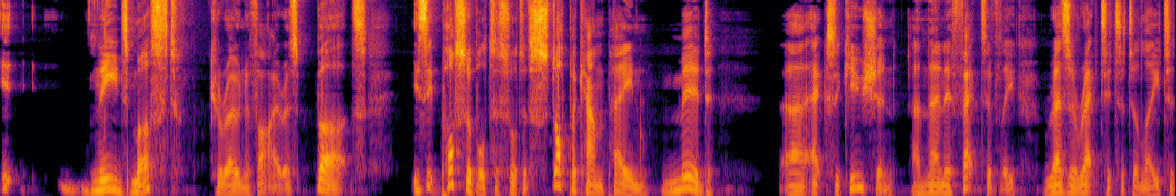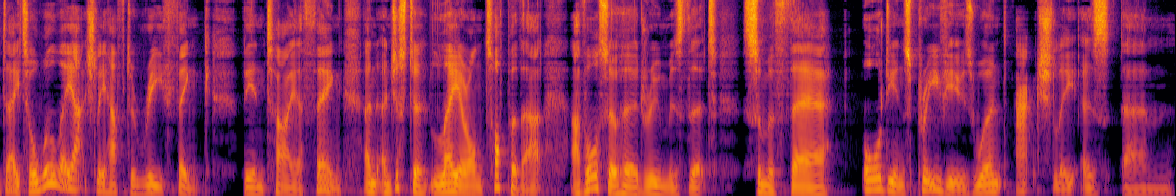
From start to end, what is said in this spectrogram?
it needs must coronavirus, but is it possible to sort of stop a campaign mid uh, execution and then effectively resurrect it at a later date? Or will they actually have to rethink the entire thing? And, and just to layer on top of that, I've also heard rumours that some of their audience previews weren't actually as. Um,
